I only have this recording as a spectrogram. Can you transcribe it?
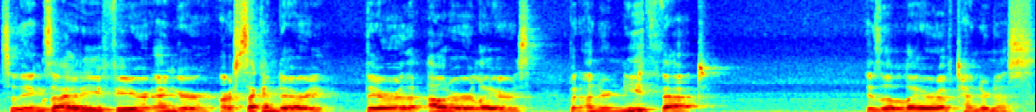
So the anxiety, fear, anger are secondary. They are the outer layers. But underneath that is a layer of tenderness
